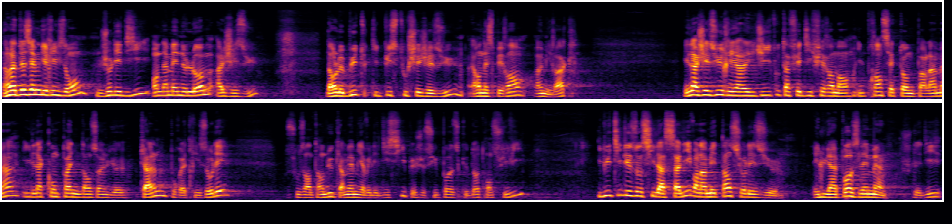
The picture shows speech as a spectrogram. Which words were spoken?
Dans la deuxième guérison, je l'ai dit, on amène l'homme à Jésus dans le but qu'il puisse toucher Jésus en espérant un miracle. Et là, Jésus réagit tout à fait différemment. Il prend cet homme par la main, il l'accompagne dans un lieu calme pour être isolé. Sous-entendu, quand même, il y avait les disciples, et je suppose que d'autres ont suivi. Il utilise aussi la salive en la mettant sur les yeux et lui impose les mains. Je l'ai dit,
